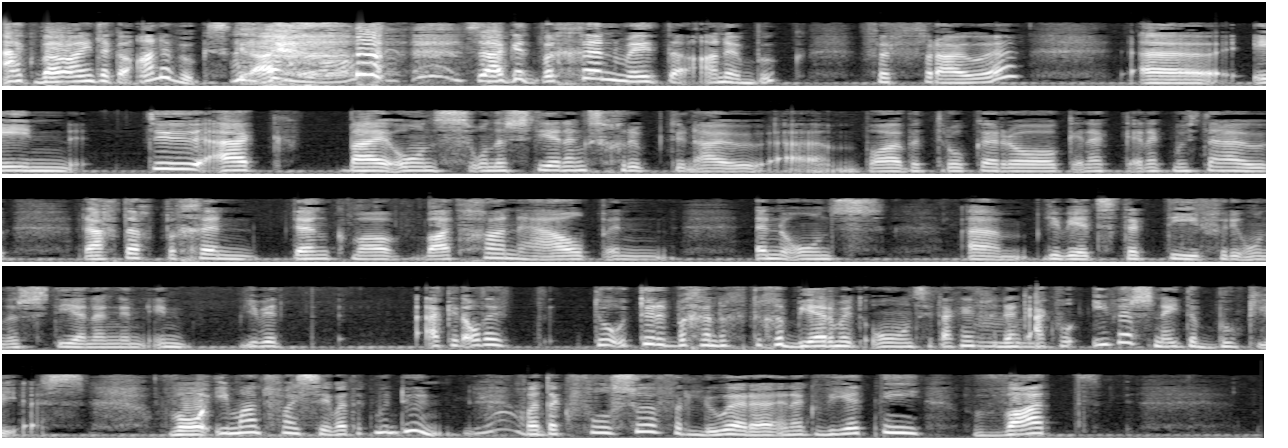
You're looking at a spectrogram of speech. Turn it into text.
ek wou eintlik 'n ander boek skryf. Ja. so ek het begin met 'n ander boek vir vroue. Uh en toe ek by ons ondersteuningsgroep toe nou um, baie betrokke raak en ek en ek moes nou regtig begin dink maar wat gaan help in in ons ehm um, jy weet struktuur vir die ondersteuning en en jy weet ek het altyd toe toe dit begin toe gebeur met ons het ek net gedink ek wil iewers net 'n boek lees waar iemand vir my sê wat ek moet doen Ja. want ek voel so verlore en ek weet nie wat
